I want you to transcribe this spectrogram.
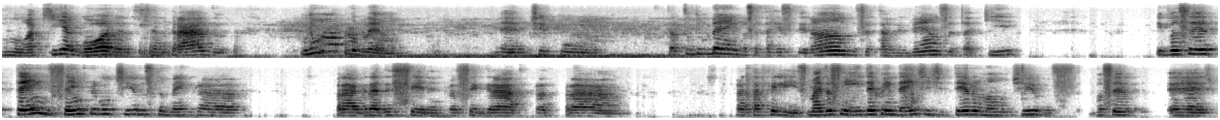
no aqui agora centrado, não há problema. É tipo, tá tudo bem, você está respirando, você está vivendo, você está aqui. E você tem sempre motivos também para para agradecer, né? para ser grato, para estar feliz. Mas assim, independente de ter ou não motivos, você é,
